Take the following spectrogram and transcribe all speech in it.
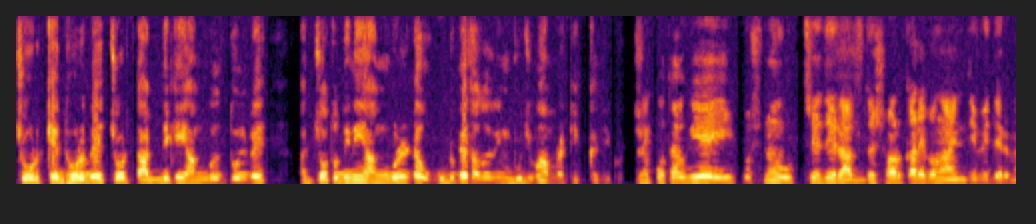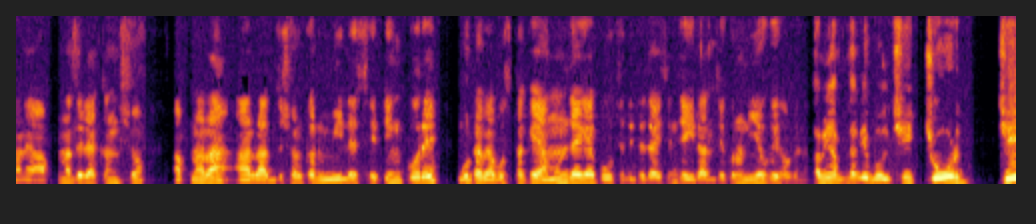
চোরকে ধরবে চোর তার দিকেই আঙ্গুল তুলবে। আর যতদিন এই আঙ্গুলটা উঠবে ততদিন বুঝব আমরা ঠিক কাজই করছি। মানে কোথাও গিয়ে এই প্রশ্ন উঠছে যে রাজ্য সরকার এবং আইনজীবীদের মানে আপনাদের একাংশ আপনারা আর রাজ্য সরকার মিলে সেটিং করে গোটা ব্যবস্থাকে এমন জায়গায় পৌঁছে দিতে চাইছেন যে এই রাজ্যে কোনো নিয়োগই হবে না। আমি আপনাকে বলছি চোর যে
